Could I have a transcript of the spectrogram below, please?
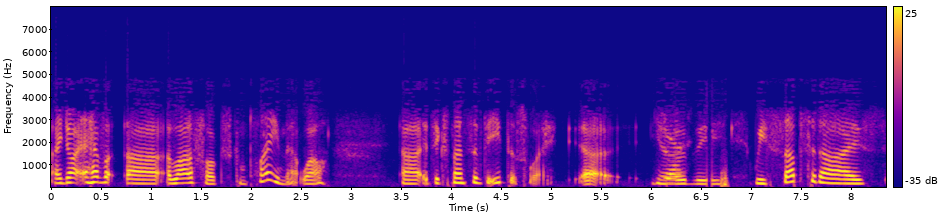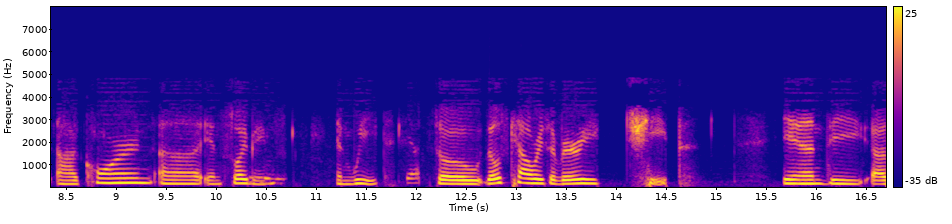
I know I have uh, a lot of folks complain that well, uh, it's expensive to eat this way. Uh, you know, the we subsidize uh, corn uh, and soybeans mm-hmm. and wheat, yep. so those calories are very cheap and the uh,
